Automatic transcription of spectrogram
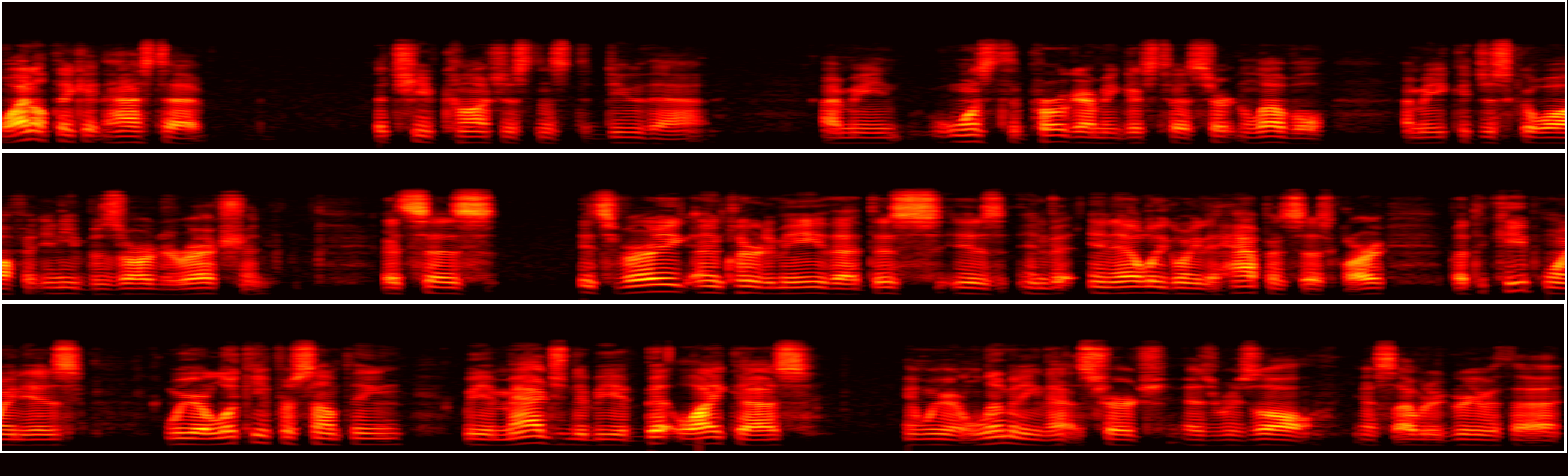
Well, I don't think it has to achieve consciousness to do that. I mean, once the programming gets to a certain level, I mean, it could just go off in any bizarre direction. It says it's very unclear to me that this is inevitably going to happen, says Clark. But the key point is we are looking for something we imagine to be a bit like us, and we are limiting that search as a result. Yes, I would agree with that.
